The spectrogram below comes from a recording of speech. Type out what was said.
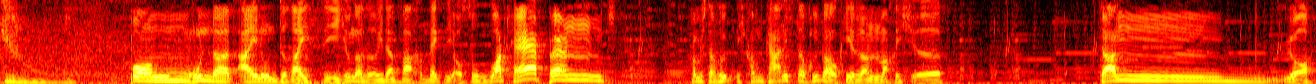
Zoom. Bong, 131. Und das er wieder wach und denkt sich auch so, what happened? Komme ich darüber? Ich komme gar nicht darüber. Okay, dann mache ich, äh, dann, ja,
